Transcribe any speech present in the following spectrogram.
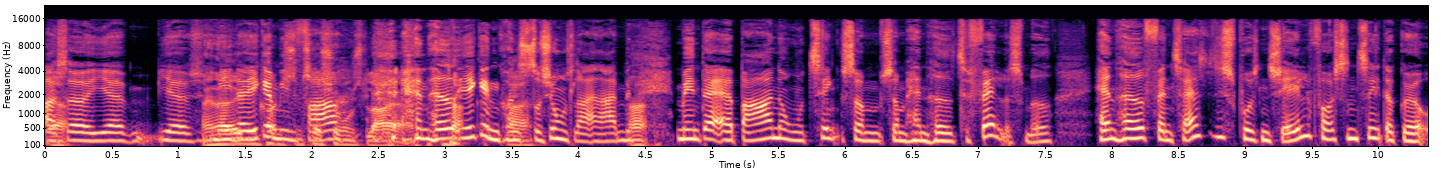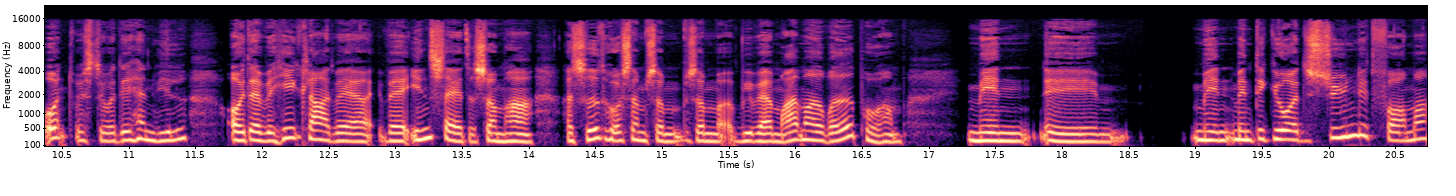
Altså, jeg, jeg han mener ikke, at min far... han havde ikke en koncentrationslejr, nej. Men, nej. men der er bare nogle ting, som, som han havde til fælles med. Han havde fantastisk potentiale for sådan set at gøre ondt, hvis det var det, han ville. Og der vil helt klart være, være indsatte, som har, har siddet hos ham, som, som vil være meget, meget vrede på ham. Men, øh, men, men det gjorde det synligt for mig,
